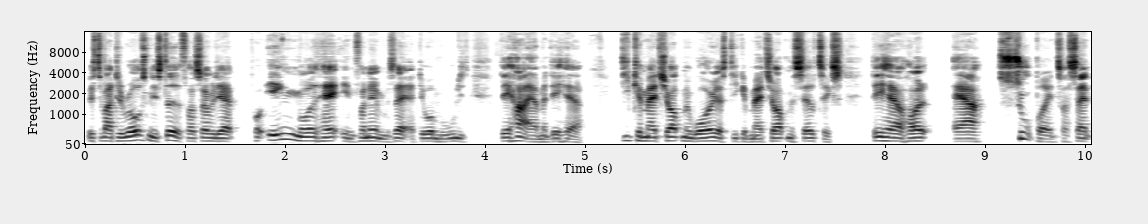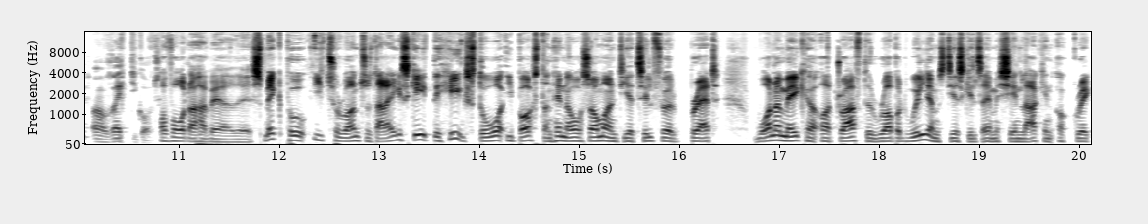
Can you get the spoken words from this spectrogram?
Hvis det var DeRozan i stedet for, så ville jeg på ingen måde have en fornemmelse af, at det var muligt. Det har jeg med det her de kan matche op med Warriors, de kan matche op med Celtics. Det her hold er super interessant og rigtig godt. Og hvor der har været øh, smæk på i Toronto, der er ikke sket det helt store i Boston hen over sommeren. De har tilført Brad Wanamaker og draftet Robert Williams. De har skilt sig af med Shane Larkin og Greg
